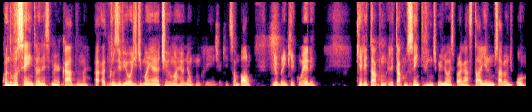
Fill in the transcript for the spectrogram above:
quando você entra nesse mercado, né? A, inclusive hoje de manhã eu tive uma reunião com um cliente aqui de São Paulo e eu brinquei com ele que ele tá com, ele tá com 120 milhões para gastar e ele não sabe onde pôr.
